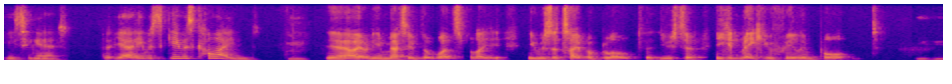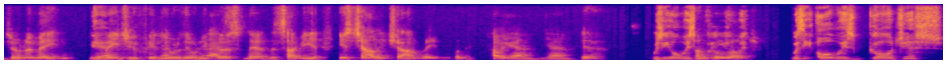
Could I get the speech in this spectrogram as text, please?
eating it. But yeah, he was he was kind. Yeah, I only met him the once, but I, he was the type of bloke that used to, he could make you feel important. Mhm. Do you know what I mean? He Yeah. made you feel you were the only That's- person there at the time. He, he's Charlie Charm, really, wasn't Oh yeah, yeah. Yeah, Was he always? Uncle was, Rog. Was he always gorgeous,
